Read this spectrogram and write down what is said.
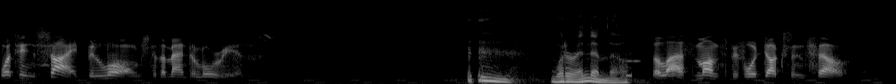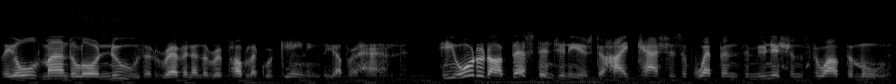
What's inside belongs to the Mandalorians. What are in them, though? The last months before Dxun fell, the old Mandalore knew that Revan and the Republic were gaining the upper hand. He ordered our best engineers to hide caches of weapons and munitions throughout the moon,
